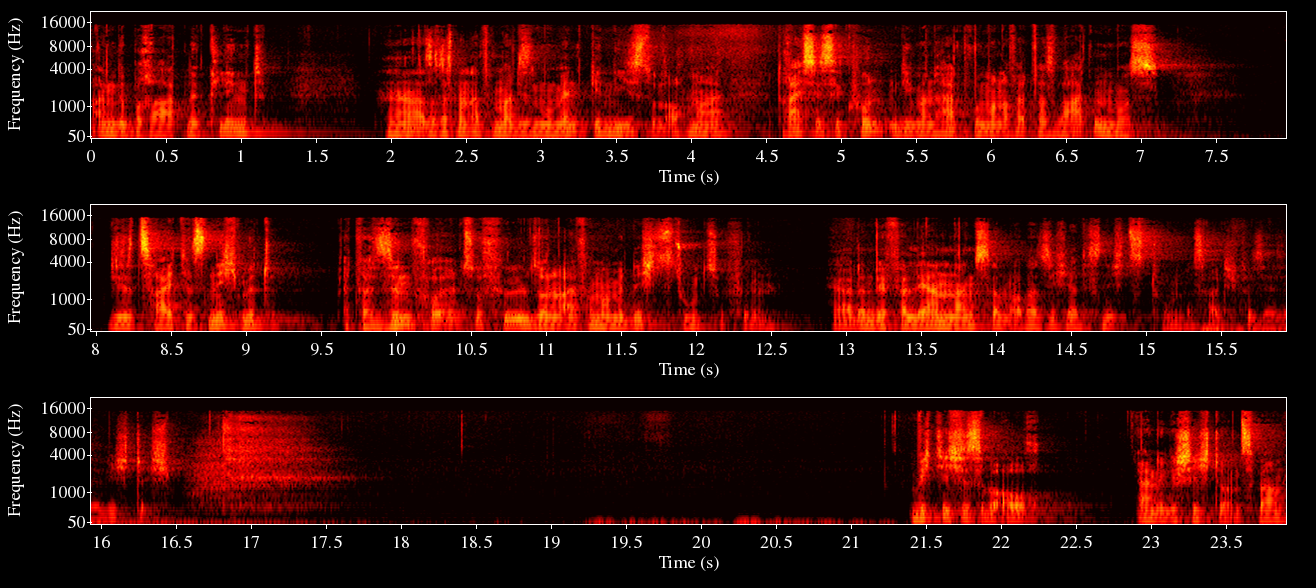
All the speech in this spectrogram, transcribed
Angebratene klingt. Ja, also, dass man einfach mal diesen Moment genießt und auch mal 30 Sekunden, die man hat, wo man auf etwas warten muss. Diese Zeit jetzt nicht mit etwas Sinnvollen zu füllen, sondern einfach mal mit Nichtstun zu füllen. Ja, denn wir verlernen langsam aber sicher das Nichtstun. Das halte ich für sehr, sehr wichtig. Wichtig ist aber auch eine Geschichte und zwar,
